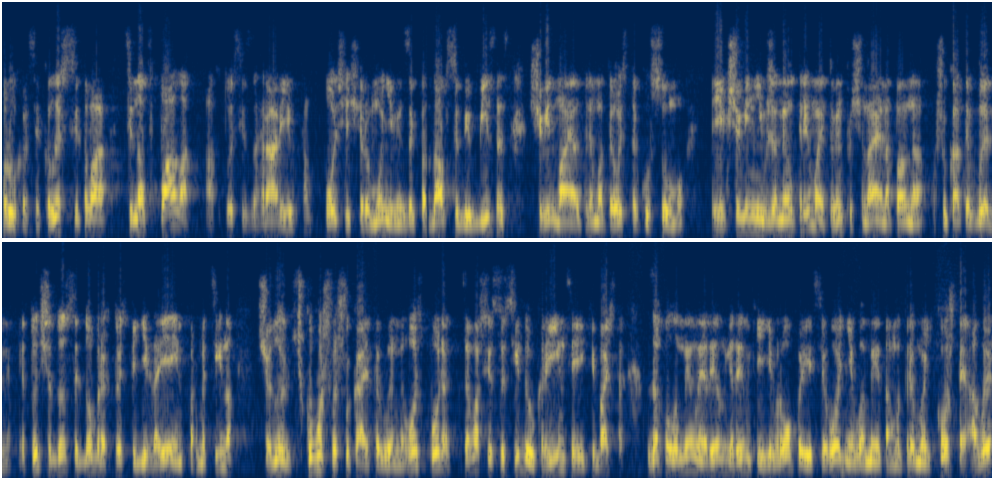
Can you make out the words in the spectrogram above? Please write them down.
рухався. Коли ж світова ціна впала, а хтось із аграріїв там Польщі чи Румунії він закладав собі в бізнес, що він має отримати ось таку суму. І якщо він її вже не отримає, то він починає напевно шукати винних. І тут ще досить добре хтось підіграє інформаційно, що ну кого ж ви шукаєте винних? Ось поряд це ваші сусіди, українці, які бачите, заполонили рин- ринки Європи, і сьогодні вони там отримують кошти, а ви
